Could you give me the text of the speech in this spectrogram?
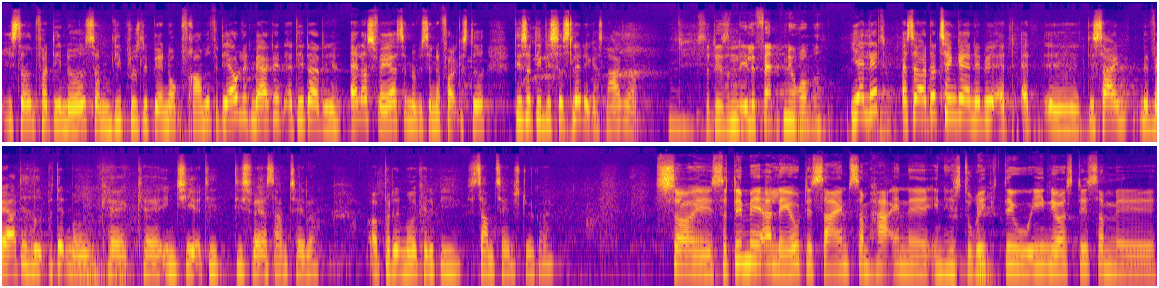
i stedet for at det er noget, som lige pludselig bliver enormt fremmed. For det er jo lidt mærkeligt, at det, der er det allersværeste, når vi sender folk afsted, det er så det, vi så slet ikke har snakket om. Så det er sådan elefanten i rummet. Ja, lidt. Altså, og der tænker jeg nemlig, at, at øh, design med værdighed på den måde kan, kan initiere de, de svære samtaler. Og på den måde kan det blive samtalestykker. Ikke? Så, øh, så det med at lave design, som har en, øh, en historik, det er jo egentlig også det, som øh,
